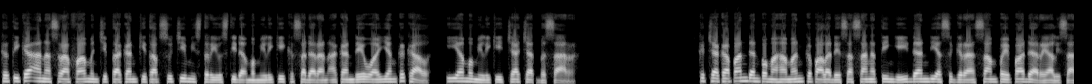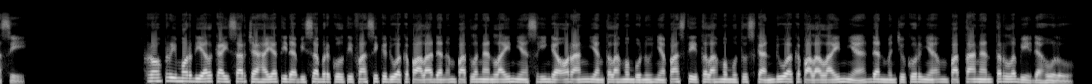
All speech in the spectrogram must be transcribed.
Ketika Anas Rafa menciptakan kitab suci misterius tidak memiliki kesadaran akan dewa yang kekal, ia memiliki cacat besar. Kecakapan dan pemahaman kepala desa sangat tinggi dan dia segera sampai pada realisasi. Roh primordial Kaisar Cahaya tidak bisa berkultivasi kedua kepala dan empat lengan lainnya sehingga orang yang telah membunuhnya pasti telah memutuskan dua kepala lainnya dan mencukurnya empat tangan terlebih dahulu.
